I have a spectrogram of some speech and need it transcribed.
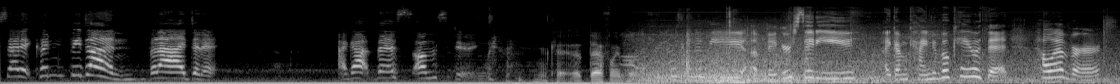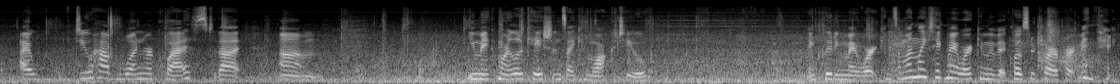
They said it couldn't be done, but I did it. I got this on the steering wheel. Okay, that's definitely blue. Reno's gonna be a bigger city. Like I'm kind of okay with it. However, I do have one request that um, you make more locations I can walk to, including my work. Can someone like take my work and move it closer to our apartment? Thanks.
